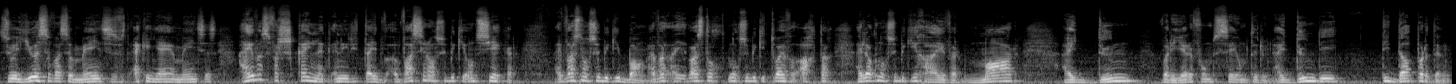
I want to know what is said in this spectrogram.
So Josef was 'n mens soos wat ek en jy 'n mens is. Hy was waarskynlik in hierdie tyd was hy nog so 'n bietjie onseker. Hy was nog so 'n bietjie bang. Hy was hy was tog nog so 'n bietjie twyfelagtig. Hy dalk nog so 'n bietjie gehuiwer, maar hy doen wat die Here vir hom sê om te doen. Hy doen die die dapper ding.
